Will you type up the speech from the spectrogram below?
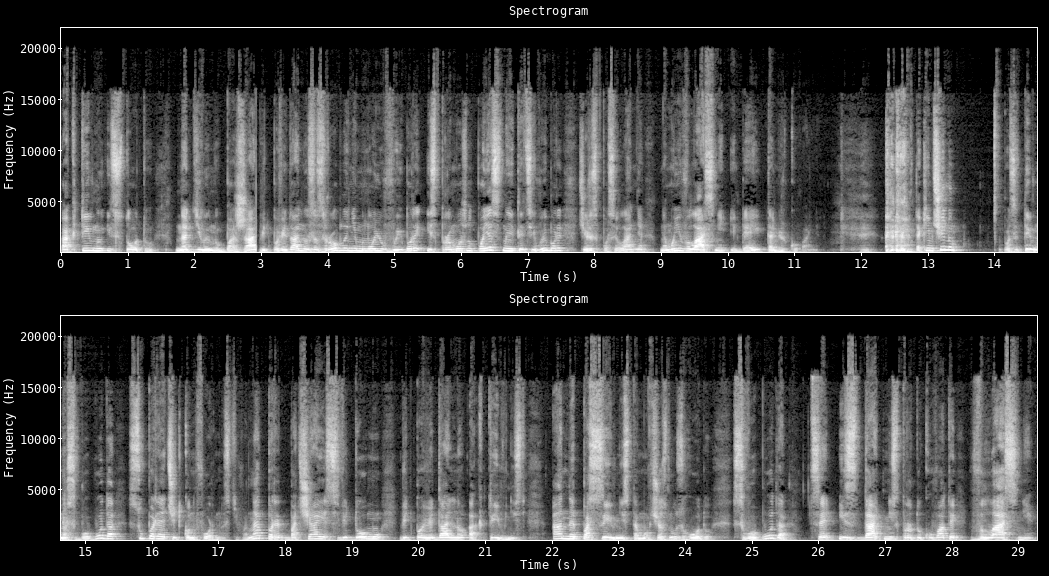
активну істоту, наділену бажань, відповідальну за зроблені мною вибори і спроможну пояснити ці вибори через посилання на мої власні ідеї та міркування. Таким чином, позитивна свобода суперечить конформності. Вона передбачає свідому відповідальну активність, а не пасивність та мовчазну згоду. Свобода це і здатність продукувати власні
